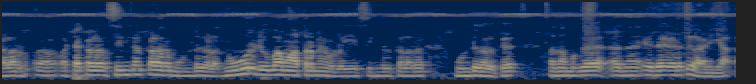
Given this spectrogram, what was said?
കളർ ഒറ്റ കളർ സിംഗിൾ കളർ മുണ്ടുകൾ നൂറ് രൂപ മാത്രമേ ഉള്ളൂ ഈ സിംഗിൾ കളർ മുണ്ടുകൾക്ക്. അത് നമുക്ക് ഇത് എടുത്ത് കാണിക്കാം.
